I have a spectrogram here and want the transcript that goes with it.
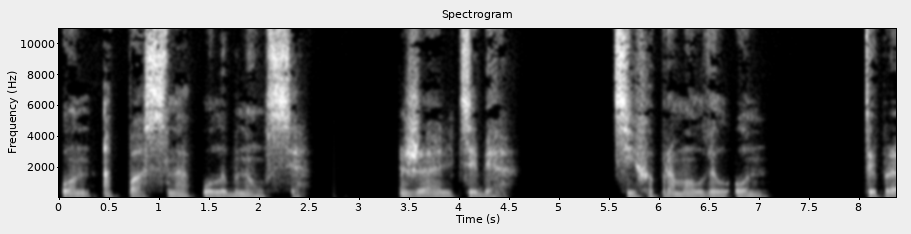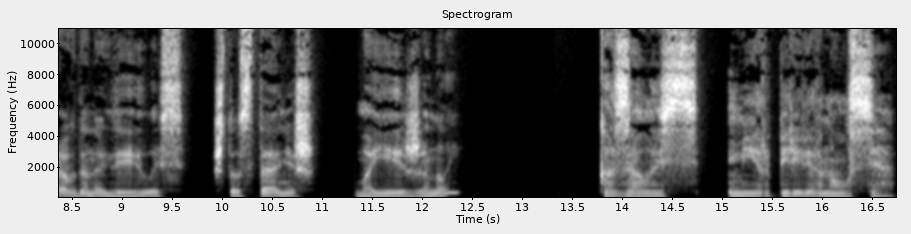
он опасно улыбнулся. «Жаль тебя», — тихо промолвил он. «Ты правда надеялась, что станешь моей женой?» Казалось, Мир перевернулся,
